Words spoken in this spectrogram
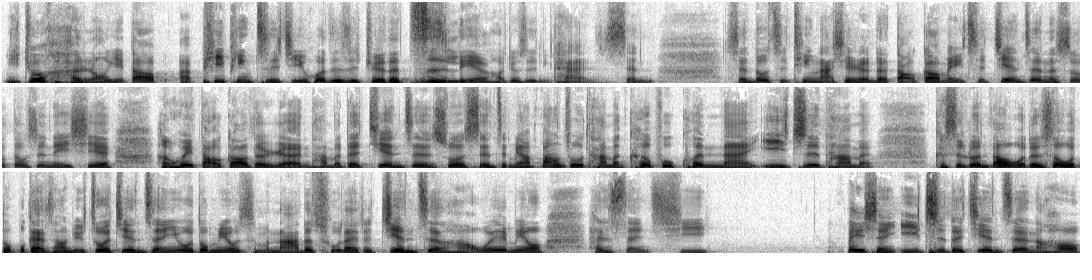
你就很容易到啊批评自己，或者是觉得自怜哈，就是你看神。神都只听哪些人的祷告？每一次见证的时候，都是那些很会祷告的人，他们的见证说神怎么样帮助他们克服困难、医治他们。可是轮到我的时候，我都不敢上去做见证，因为我都没有什么拿得出来的见证哈，我也没有很神奇被神医治的见证，然后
